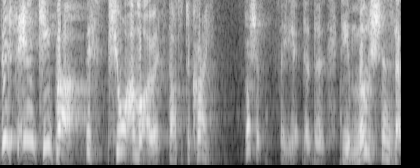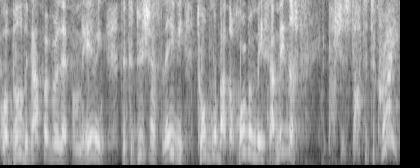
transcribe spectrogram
This innkeeper, this pure Amorit, started to cry. The, the, the, emotions that were building up over there from hearing the Kedushas Levi talking about the Churban Beis HaMikdash, Pasha started to cry.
